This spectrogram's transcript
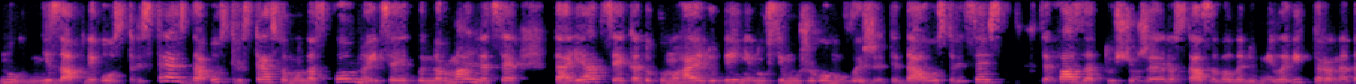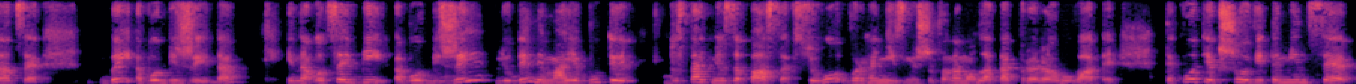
ну, внезапний острий стрес, да, острий стресом у нас повно, і це якби нормально, це та реакція, яка допомагає людині ну, всьому живому вижити. Да? Острий стрес це фаза, ту, що вже розказувала Людмила Вікторовна, да, це бий або біжи. Да? І на оцей бій або біжи людини має бути достатньо запаса всього в організмі, щоб вона могла так прореагувати. Так от, якщо вітамін С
